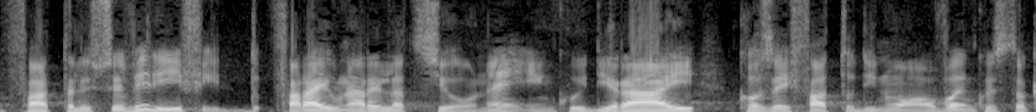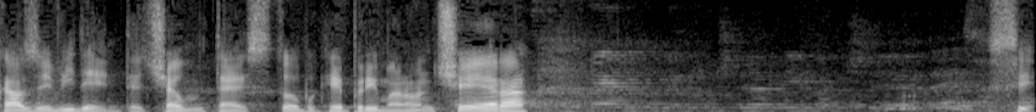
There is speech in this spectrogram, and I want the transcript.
fatta le sue verifiche, farai una relazione in cui dirai cosa hai fatto di nuovo, in questo caso è evidente, c'è un testo che prima non c'era. Sì,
